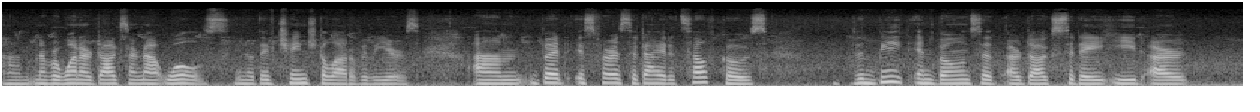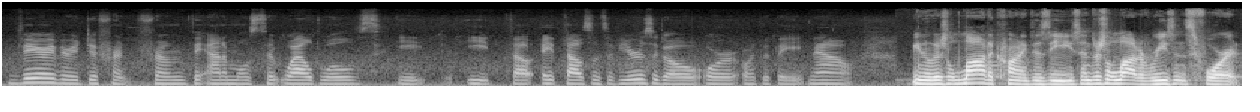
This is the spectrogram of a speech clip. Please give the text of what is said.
Um, number one, our dogs are not wolves. You know, they've changed a lot over the years. Um, but as far as the diet itself goes, the meat and bones that our dogs today eat are very, very different from the animals that wild wolves eat, eat eight thousands of years ago or, or that they eat now. You know, there's a lot of chronic disease, and there's a lot of reasons for it.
